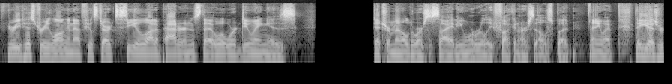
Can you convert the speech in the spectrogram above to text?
if you read history long enough, you'll start to see a lot of patterns that what we're doing is detrimental to our society and we're really fucking ourselves. But anyway, thank you guys for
